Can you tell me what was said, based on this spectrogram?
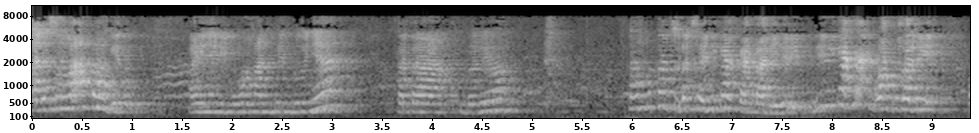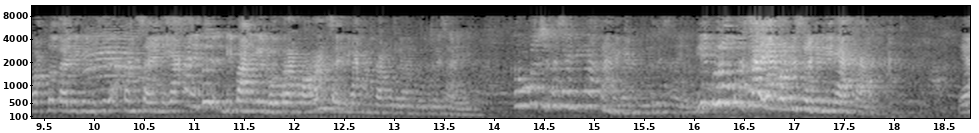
Ada salah apa gitu akhirnya dibukakan pintunya kata beliau kamu kan sudah saya nikahkan tadi. Jadi dinikahkan waktu tadi waktu tadi akan saya nikahkan itu dipanggil beberapa orang saya nikahkan kamu dengan putri saya. Kamu kan sudah saya nikahkan dengan putri saya. Dia belum percaya kalau sudah dinikahkan. Ya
